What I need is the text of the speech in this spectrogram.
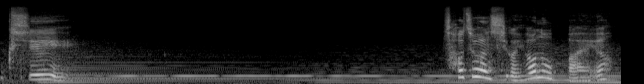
혹시 서지원 씨가 현우 오빠예요?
